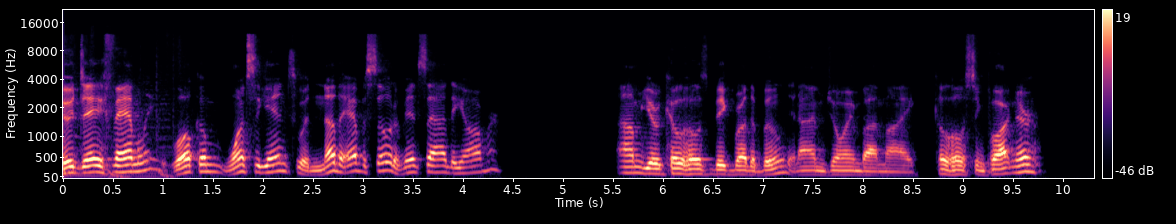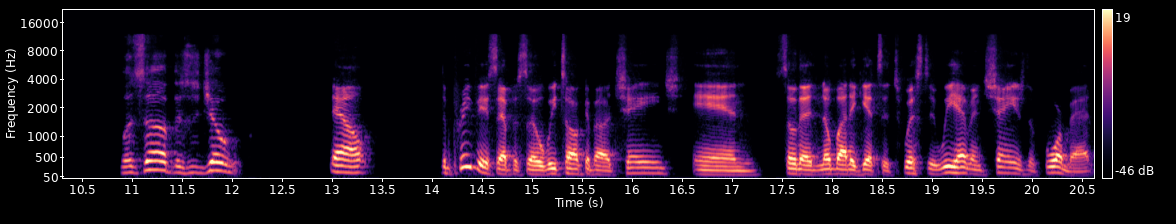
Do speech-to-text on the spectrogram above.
Good day, family. Welcome once again to another episode of Inside the Armor. I'm your co host, Big Brother Boone, and I'm joined by my co hosting partner. What's up? This is Joe. Now, the previous episode, we talked about change, and so that nobody gets it twisted, we haven't changed the format,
